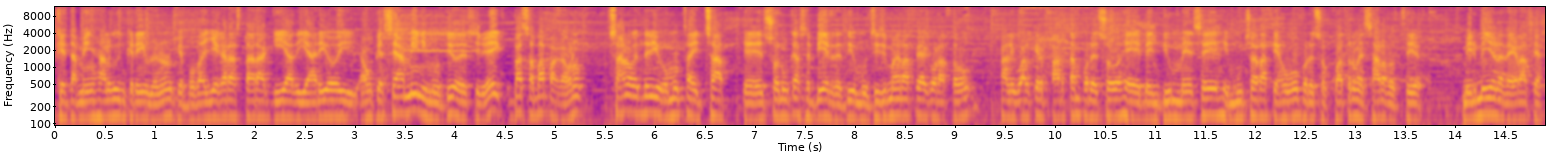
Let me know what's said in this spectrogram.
que también es algo increíble, ¿no? Que podáis llegar a estar aquí a diario y, aunque sea mínimo, tío, decir, hey, pasa, papa, cabrón. ¿Sabes lo que te digo? ¿Cómo estáis, chat? Que eso nunca se pierde, tío. Muchísimas gracias de corazón, al igual que el Partan por esos 21 eh, meses y muchas gracias, Hugo, por esos cuatro mesardos, tío. Mil millones de gracias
